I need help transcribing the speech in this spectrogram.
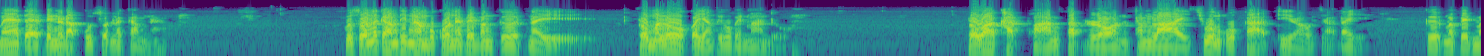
แม้แต่เป็นระดับกุศลกรรมนะกุศลกรรมที่นำบุคคลให้ไปบังเกิดในพรหมโลกก็ยังถือว่าเป็นมารอยู่ เพราะว่าขัดขวางตัดรอนทำลายช่วงโอกาสที่เราจะได้เกิดมาเป็นม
